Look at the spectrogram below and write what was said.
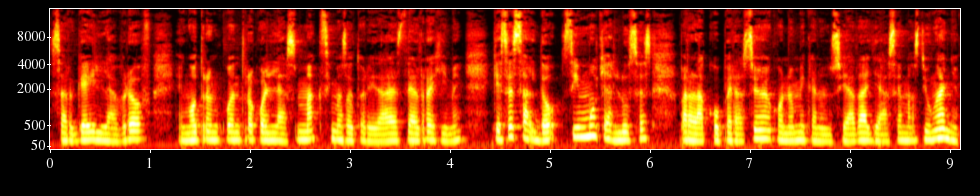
Sergei Lavrov, en otro encuentro con las máximas autoridades del régimen, que se saldó sin muchas luces para la cooperación económica anunciada ya hace más de un año.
